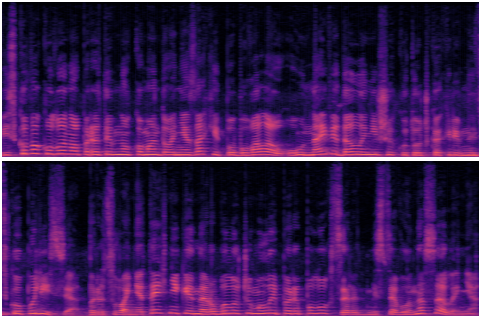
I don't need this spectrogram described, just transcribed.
Військова колона оперативного командування Захід побувала у найвіддаленіших куточках Рівненського Полісся. Пересування техніки наробило чималий переполох серед місцевого населення.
